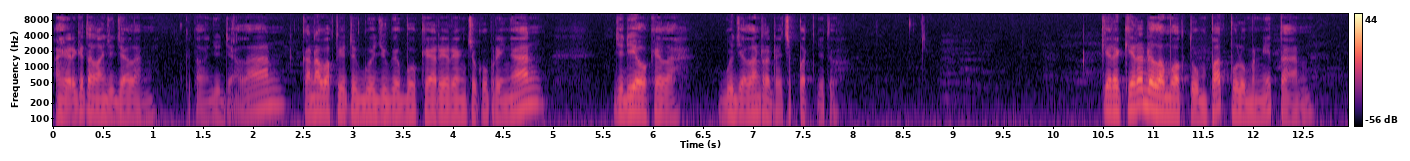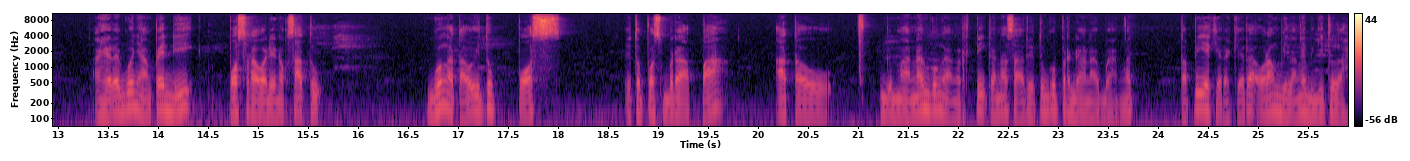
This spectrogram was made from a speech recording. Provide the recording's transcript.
akhirnya kita lanjut jalan. Kita lanjut jalan karena waktu itu gue juga bawa carrier yang cukup ringan jadi oke okay lah gue jalan rada cepet gitu Kira-kira dalam waktu 40 menitan, akhirnya gue nyampe di pos Rawadenok 1. Gue nggak tahu itu pos, itu pos berapa, atau gimana gue nggak ngerti karena saat itu gue perdana banget. Tapi ya kira-kira orang bilangnya begitulah.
